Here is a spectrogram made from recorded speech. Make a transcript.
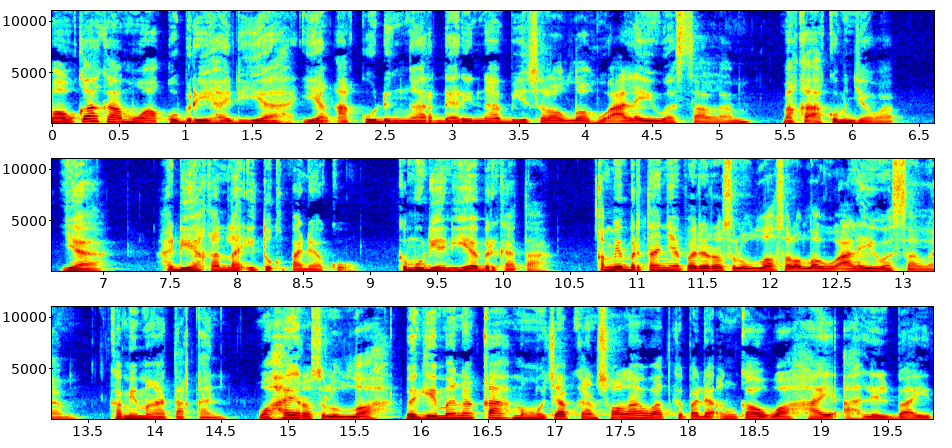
Maukah kamu aku beri hadiah yang aku dengar dari Nabi Shallallahu Alaihi Wasallam? Maka aku menjawab, ya, hadiahkanlah itu kepadaku. Kemudian ia berkata, kami bertanya pada Rasulullah Shallallahu Alaihi Wasallam. Kami mengatakan, wahai Rasulullah, bagaimanakah mengucapkan sholawat kepada engkau wahai ahlil bait?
